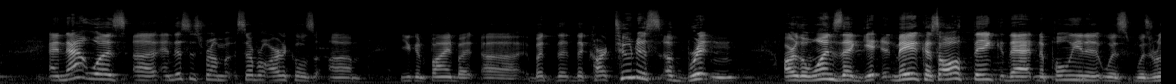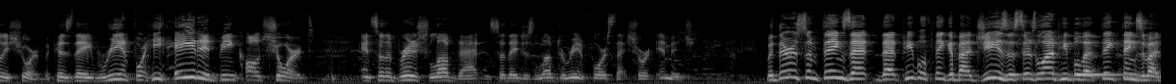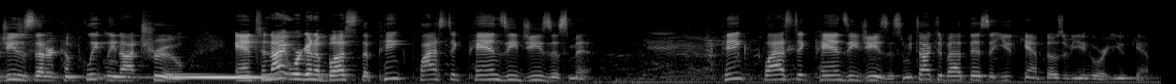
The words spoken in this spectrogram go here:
And that was, uh, and this is from several articles um, you can find, but uh, but the, the cartoonists of Britain are the ones that get, make us all think that Napoleon was, was really short because they reinforce, he hated being called short. And so the British loved that. And so they just love to reinforce that short image. But there are some things that, that people think about Jesus. There's a lot of people that think things about Jesus that are completely not true. And tonight we're going to bust the pink plastic pansy Jesus myth. Pink plastic pansy Jesus. And we talked about this at youth camp, those of you who are at youth camp.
